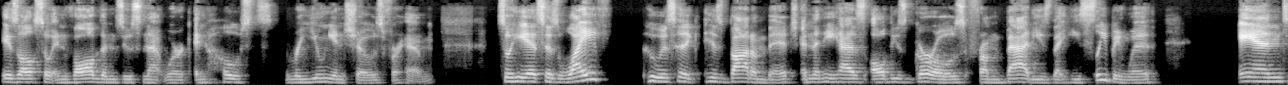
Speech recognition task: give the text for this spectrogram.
is also involved in Zeus Network and hosts reunion shows for him. So he has his wife, who is his, his bottom bitch, and then he has all these girls from baddies that he's sleeping with. And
